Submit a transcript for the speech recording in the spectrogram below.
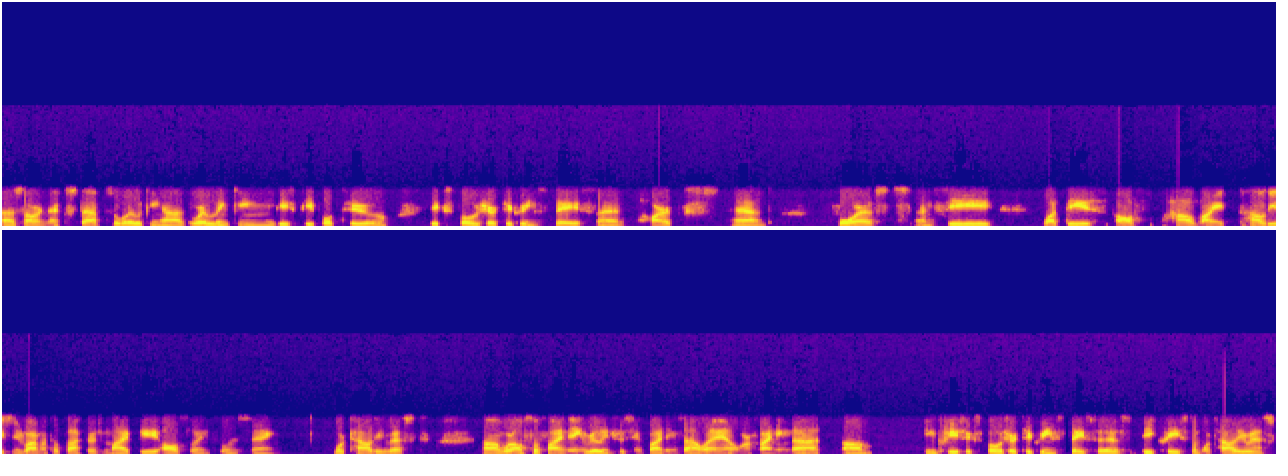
as our next step. So we're looking at we're linking these people to exposure to green space and parks and forests and see what these how might how these environmental factors might be also influencing mortality risk. Um, we're also finding really interesting findings that way, and we're finding that um, increased exposure to green spaces decrease the mortality risk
